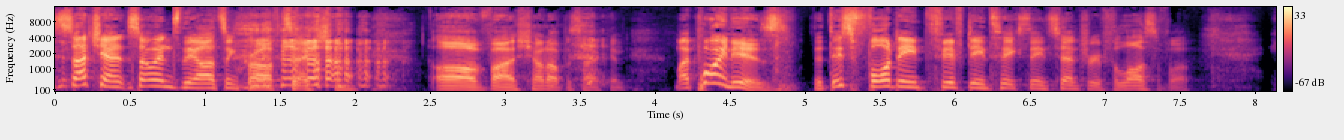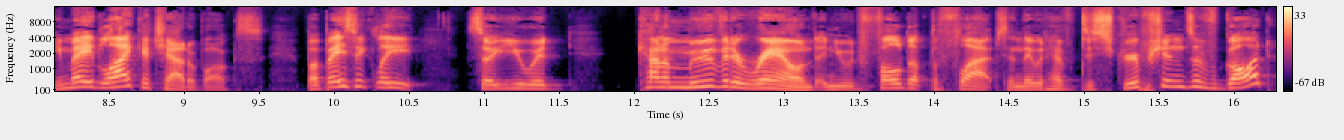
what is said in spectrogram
such a, so ends the arts and crafts section of uh, Shut Up a Second. My point is that this 14th, 15th, 16th century philosopher, he made like a chatterbox, but basically, so you would kind of move it around and you would fold up the flaps and they would have descriptions of God,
